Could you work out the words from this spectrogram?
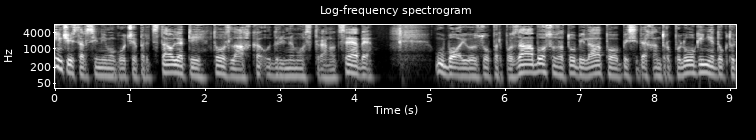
in česar si ni mogoče predstavljati, to zlahka odrinemo stran od sebe. V boju zoper pozabo so zato bila po besedah antropologinje dr.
